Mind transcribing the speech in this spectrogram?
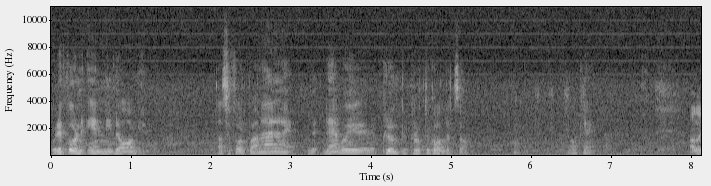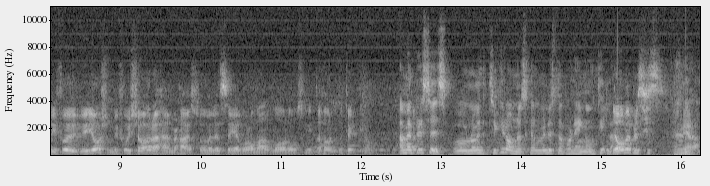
Och det får den än idag. Alltså folk bara nej nej nej. Det- här var ju plump i protokollet så. Okej. Ja, men vi, får, vi gör så, vi får köra Hammer High så får vi väl se vad de, vad de som inte har hört det tycker om. Ja men precis. Och om de inte tycker om den så kan de väl lyssna på den en gång till då. Ja, men precis. Kan de göra.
